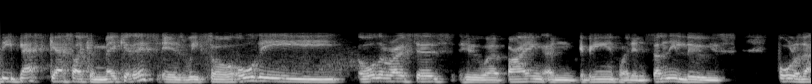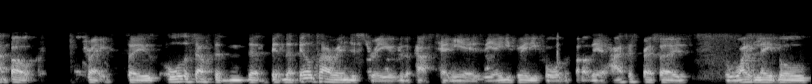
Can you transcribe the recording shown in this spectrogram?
the best guess I can make at this is we saw all the all the roasters who were buying and being imported in suddenly lose all of that bulk trade. So all the stuff that, that, that built our industry over the past 10 years, the 8384, the, the house espressos, the white label,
